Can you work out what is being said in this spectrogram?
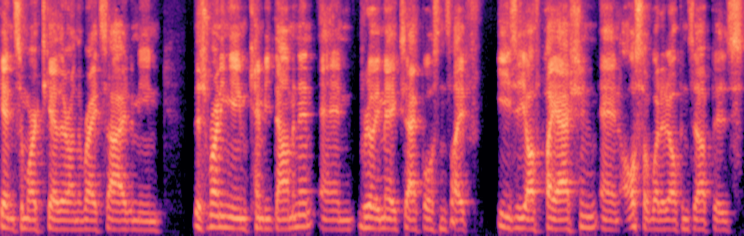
getting some work together on the right side. I mean, this running game can be dominant and really make Zach Wilson's life easy off play action. And also, what it opens up is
